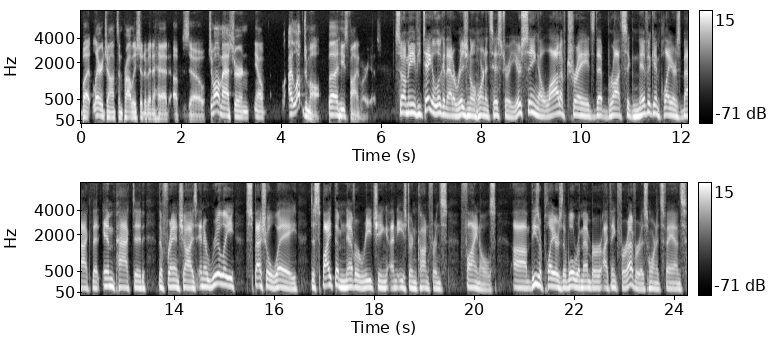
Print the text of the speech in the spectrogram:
But Larry Johnson probably should have been ahead of Zoe. Jamal Mashburn, you know, I love Jamal, but he's fine where he is. So, I mean, if you take a look at that original Hornets history, you're seeing a lot of trades that brought significant players back that impacted the franchise in a really special way, despite them never reaching an Eastern Conference finals. Um, these are players that we'll remember, I think, forever as Hornets fans.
